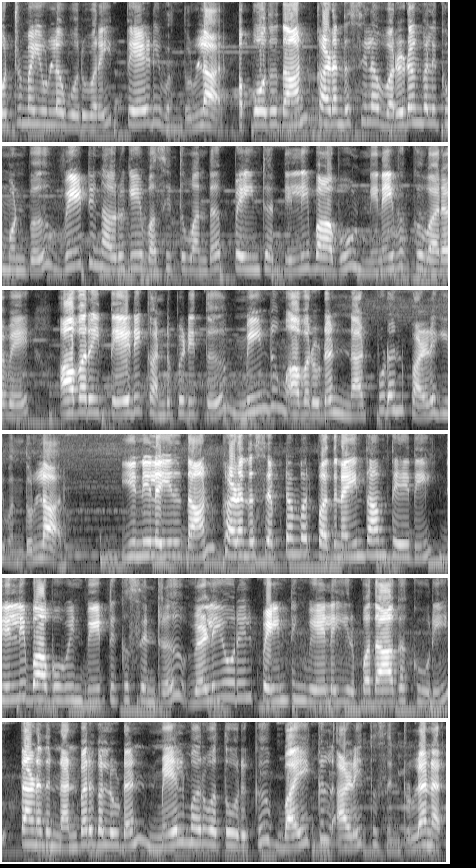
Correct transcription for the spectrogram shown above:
ஒற்றுமையுள்ள ஒருவரை தேடி வந்துள்ளார். அப்போதுதான் கடந்த சில வருடங்களுக்கு முன்பு வீட்டின் அருகே வசித்து வந்த பெயிண்டர் டில்லி பாபு நினைவுக்கு வரவே அவரை தேடி கண்டுபிடித்து மீண்டும் அவருடன் நட்புடன் பழகி வந்துள்ளார். இந்நிலையில்தான் கடந்த செப்டம்பர் பதினைந்தாம் தேதி டில்லி பாபுவின் வீட்டுக்கு சென்று வெளியூரில் பெயிண்டிங் வேலை இருப்பதாக கூறி தனது நண்பர்களுடன் மேல்மருவத்தூருக்கு பைக்கில் அழைத்து சென்றுள்ளனர்.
